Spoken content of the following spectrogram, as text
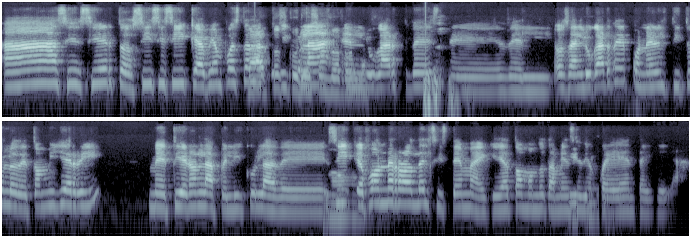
Ah, sí, es cierto. Sí, sí, sí, que habían puesto la película en lugar de este, del, o sea, en lugar de poner el título de Tommy Jerry, metieron la película de, sí, que fue un error del sistema y que ya todo el mundo también Sí, se dio sí. cuenta y que ya.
